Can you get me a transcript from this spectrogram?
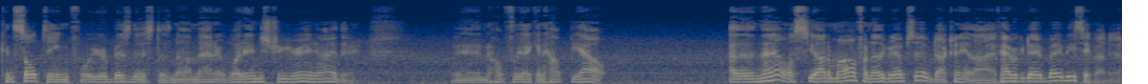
consulting for your business. Does not matter what industry you're in either and hopefully I can help you out. Other than that, we'll see you all tomorrow for another great episode of Dr. Nate Live. Have a good day, everybody. Be safe out there.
